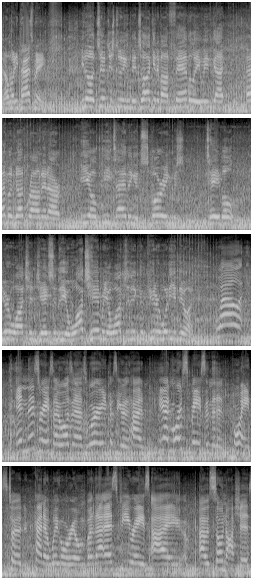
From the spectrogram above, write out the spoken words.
nobody passed me. You know, it's interesting, we're talking about family. We've got Emma Nutbrown in our EOP timing and scoring table. You're watching Jason. Do you watch him or you watching the computer? What are you doing? Well, in this race, I wasn't as worried because he had he had more space in the points to kind of wiggle room. But that SP race, I I was so nauseous.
